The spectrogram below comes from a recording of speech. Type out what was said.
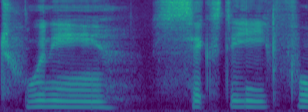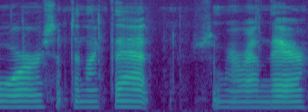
2064, something like that, somewhere around there,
